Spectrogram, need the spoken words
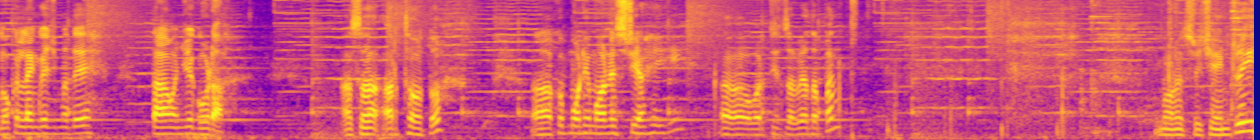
लोकल लँग्वेजमध्ये ता म्हणजे घोडा. असा अर्थ होतो. खूप मोठी मॉनेस्ट्री आहे ही. वरती जाऊयात आपण. मॉनेस्ट्रीची एंट्री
